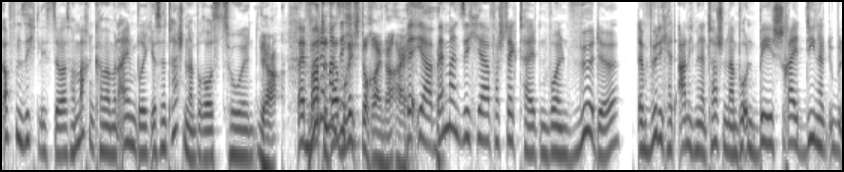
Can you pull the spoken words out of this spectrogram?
Offensichtlichste, was man machen kann, wenn man einbricht, ist eine Taschenlampe rauszuholen. Ja. Weil würde Warte, man da sich- bricht doch einer ein. Ja, wenn man sich ja versteckt halten wollen würde, dann würde ich halt A nicht mit einer Taschenlampe und B schreit Dean halt über,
